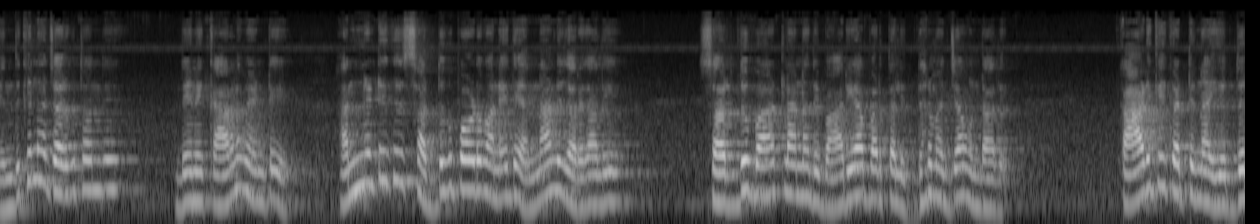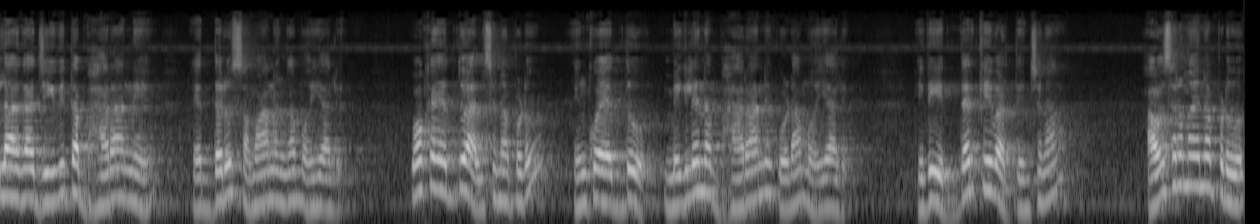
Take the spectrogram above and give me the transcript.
ఎందుకు ఇలా జరుగుతోంది? దీనికి కారణం ఏంటి? అన్నిటికీ సర్దుకుపోవడం అనేది ఎన్నాళ్ళు జరగాలి? సర్దుబాట్లు అన్నది భార్యాభర్తలు ఇద్దరి మధ్య ఉండాలి. కాడికి కట్టిన ఎద్దులాగా జీవిత భారాన్ని ఇద్దరూ సమానంగా మోయాలి. ఒక ఎద్దు అలసినప్పుడు ఇంకో ఎద్దు మిగిలిన భారాన్ని కూడా మోయాలి. ఇది ఇద్దరికీ వర్తించిన అవసరమైనప్పుడు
